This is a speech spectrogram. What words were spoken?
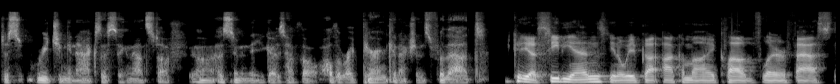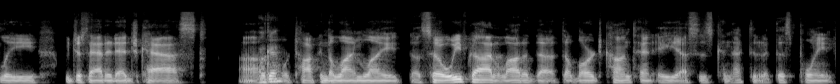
just reaching and accessing that stuff, uh, assuming that you guys have the, all the right peering connections for that. Yeah, CDNs, you know, we've got Akamai, Cloudflare, Fastly. We just added Edgecast. Um, okay. We're talking to Limelight. Uh, so we've got a lot of the, the large content ASes connected at this point.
